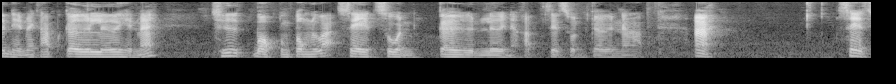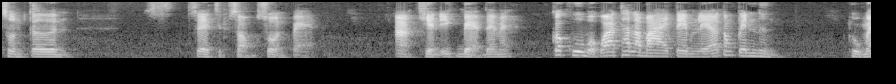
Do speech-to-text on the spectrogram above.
น เห็นไหมครับ เกินเลยเห็นไหม ชื่อบอกตรงๆเลยว่า เศษส่วนเกินเลยนะครับ เศษส่วนเกินนะครับ อะ เศษส่วนเกิน เศษ 12 ส่วน 8 อะ เขียนอีกแบบได้ไหม ก็ครูบอกว่าถ้าระบายเต็มแล้วต้องเป็น 1 ถูกไหม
